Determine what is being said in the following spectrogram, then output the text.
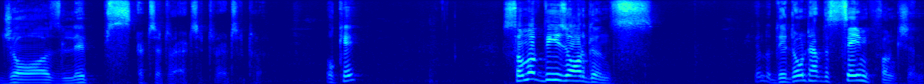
jaws, lips, etc., etc., etc. Okay? Some of these organs, you know, they don't have the same function.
